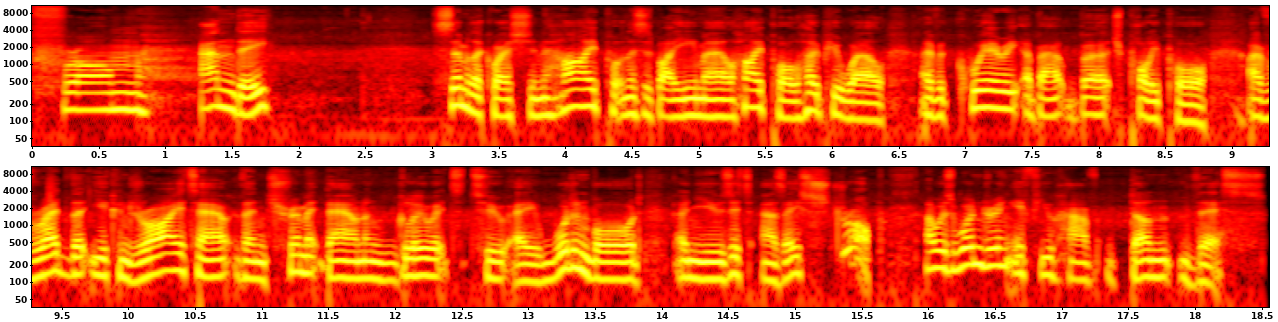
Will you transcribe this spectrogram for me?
from Andy. Similar question. Hi, Paul. This is by email. Hi, Paul. Hope you're well. I have a query about birch polypore. I've read that you can dry it out, then trim it down and glue it to a wooden board and use it as a strop. I was wondering if you have done this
